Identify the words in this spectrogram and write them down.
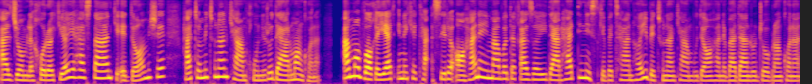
از جمله خوراکیایی هستند که ادعا میشه حتی می‌تونن کمخونی رو درمان کنن. اما واقعیت اینه که تأثیر آهن این مواد غذایی در حدی نیست که به تنهایی بتونن کمبود آهن بدن رو جبران کنن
